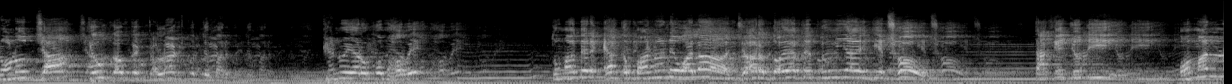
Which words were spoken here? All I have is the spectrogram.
ননদ যা, কেউ কাউকে টলাট করতে পারবে কেন এরকম হবে? তোমাদের এক বানানেওয়ালা যার দয়াতে দুনিয়ায় গেছো, তাকে যদি অমান্য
